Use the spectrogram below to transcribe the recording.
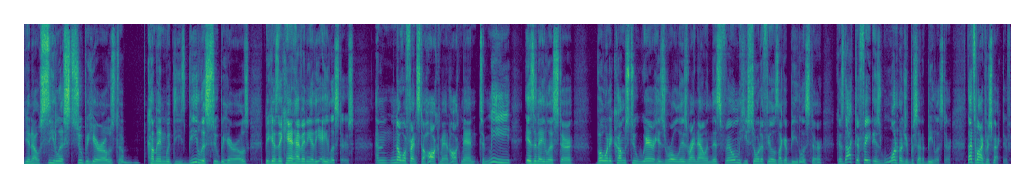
you know, C list superheroes to come in with these B list superheroes because they can't have any of the A listers. And no offense to Hawkman. Hawkman, to me, is an A lister. But when it comes to where his role is right now in this film, he sort of feels like a B lister because Dr. Fate is 100% a B lister. That's my perspective.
